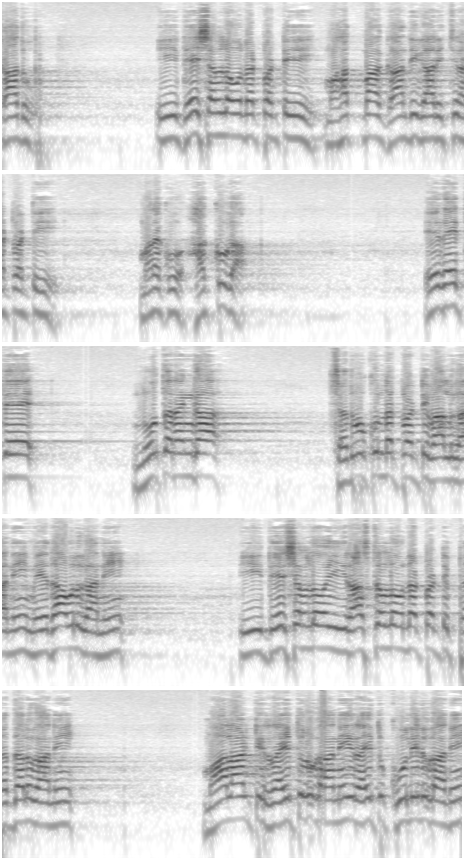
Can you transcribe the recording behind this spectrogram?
కాదు. ఈ దేశంలో ఉన్నటువంటి మహాత్మా గాంధీ గారు ఇచ్చినటువంటి మనకు హక్కుగా ఏదైతే నూతనంగా చదువుకున్నటువంటి వాళ్ళు కానీ మేధావులు కానీ ఈ దేశంలో ఈ రాష్ట్రంలో ఉన్నటువంటి పెద్దలు కానీ మాలాంటి రైతులు కానీ రైతు కూలీలు కానీ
